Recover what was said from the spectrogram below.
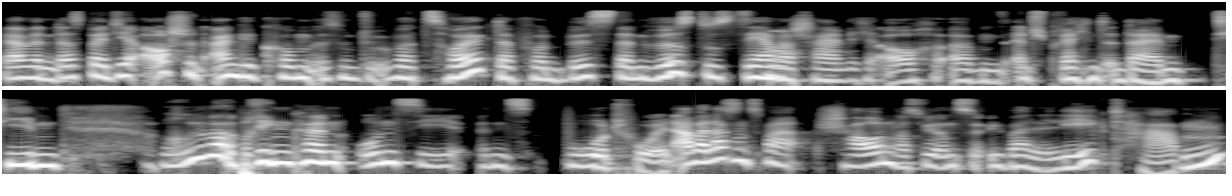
ja wenn das bei dir auch schon angekommen ist und du überzeugt davon bist dann wirst du es sehr oh. wahrscheinlich auch ähm, entsprechend in deinem Team rüberbringen können und sie ins Boot holen aber lass uns mal schauen was wir uns so überlegt haben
